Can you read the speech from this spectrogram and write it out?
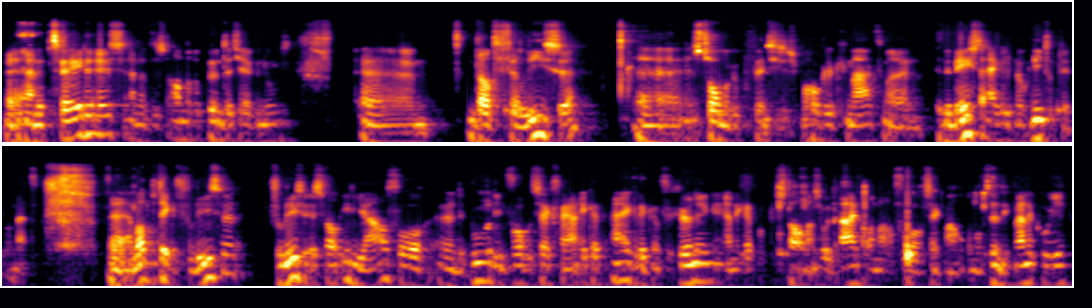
Uh, en het tweede is, en dat is het andere punt dat jij benoemt, uh, dat verliezen uh, in sommige provincies is mogelijk gemaakt, maar in, de meeste eigenlijk nog niet op dit moment. Eh, en wat betekent verliezen? Verliezen is wel ideaal voor de boer die bijvoorbeeld zegt van ja, ik heb eigenlijk een vergunning en ik heb ook de stal en zo draait allemaal voor zeg maar 120 melkkoeien.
